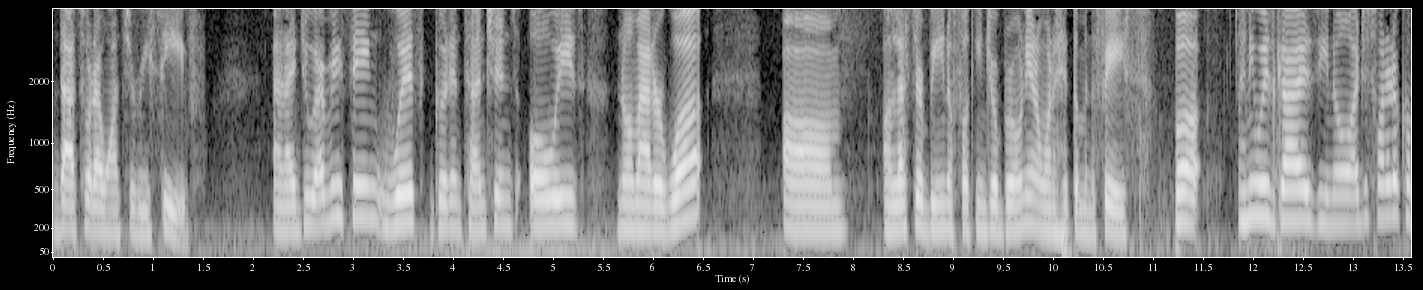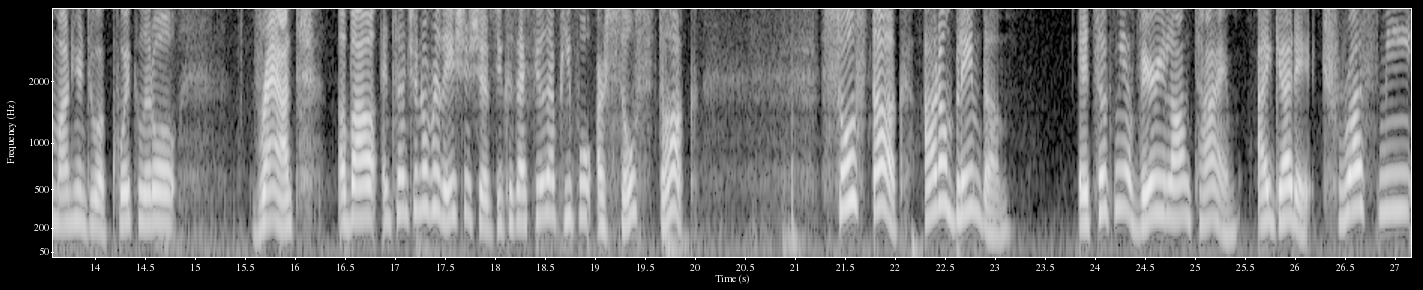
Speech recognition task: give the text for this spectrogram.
that's what I want to receive. And I do everything with good intentions always no matter what. Um unless they're being a fucking jabroni and I want to hit them in the face. But anyways, guys, you know, I just wanted to come on here and do a quick little rant about intentional relationships because I feel that people are so stuck. So stuck. I don't blame them. It took me a very long time. I get it. Trust me,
